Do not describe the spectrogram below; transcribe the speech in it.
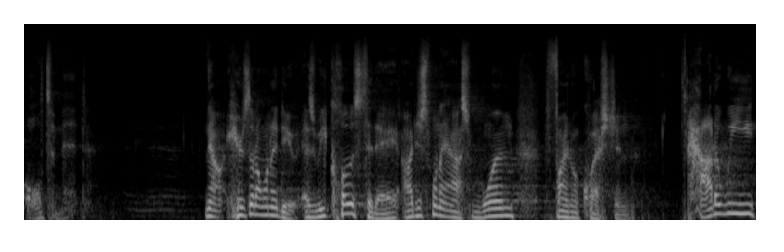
ultimate. Now, here's what I want to do. As we close today, I just want to ask one final question. How do we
